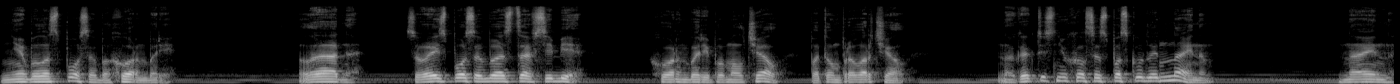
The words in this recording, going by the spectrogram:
не было способа, Хорнбери. Ладно, свои способы оставь себе. Хорнбери помолчал, потом проворчал. Но как ты снюхался с паскудой Найном? Найн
